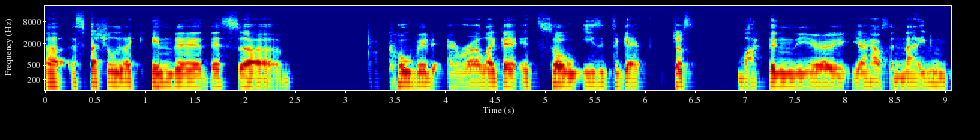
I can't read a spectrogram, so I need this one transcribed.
Uh, especially like in the this uh, COVID era, like uh, it's so easy to get just locked in your your house and not even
